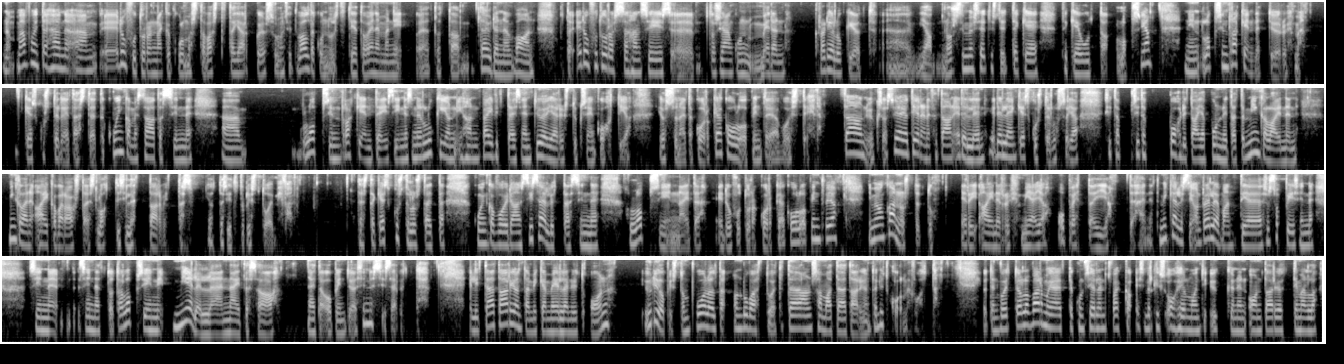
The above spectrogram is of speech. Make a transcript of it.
No mä voin tähän ähm, Edufuturon näkökulmasta vastata, Jarkko, jos sulla on sitten valtakunnallista tietoa enemmän, niin äh, tota, täydennän vaan. Mutta Edufuturassahan siis äh, tosiaan kun meidän gradialukiot äh, ja Norssi myös tietysti tekee, tekee uutta LOPSia, niin LOPSin rakennetyöryhmä keskustelee tästä, että kuinka me saataisiin sinne LOPSin rakenteisiin ja sinne lukion ihan päivittäiseen työjärjestykseen kohtia, jossa näitä korkeakouluopintoja voisi tehdä tämä on yksi asia ja tiedän, että tämä on edelleen, edelleen keskustelussa ja sitä, sitä pohditaan ja punnitaan, että minkälainen, minkälainen aikavaraus tai slotti sille tarvittaisiin, jotta siitä tulisi toimiva. Tästä keskustelusta, että kuinka voidaan sisällyttää sinne LOPSiin näitä EduFutura-korkeakouluopintoja, niin me on kannustettu eri aineryhmiä ja opettajia tähän, että mikäli se on relevanttia ja se sopii sinne, sinne, sinne tota LOPSiin, niin mielellään näitä saa näitä opintoja sinne sisällyttää. Eli tämä tarjonta, mikä meillä nyt on, yliopiston puolelta on luvattu, että tämä on sama tämä tarjonta nyt kolme vuotta. Joten voitte olla varmoja, että kun siellä nyt vaikka esimerkiksi ohjelmointi ykkönen on tarjottimella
